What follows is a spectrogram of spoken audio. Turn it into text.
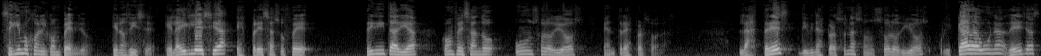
seguimos con el compendio, que nos dice que la Iglesia expresa su fe trinitaria confesando un solo Dios en tres personas. Las tres divinas personas son solo Dios, porque cada una de ellas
